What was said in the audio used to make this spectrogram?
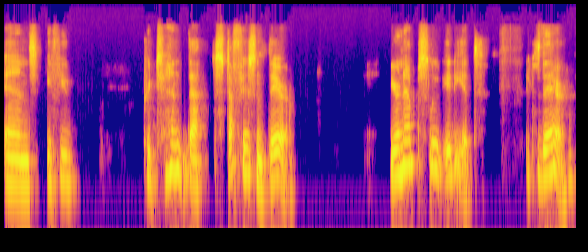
And if you pretend that stuff isn't there, you're an absolute idiot. It's there.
